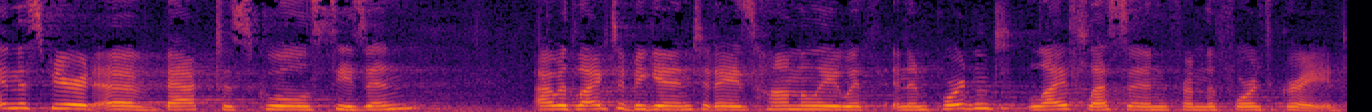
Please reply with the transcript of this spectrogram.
In the spirit of back to school season, I would like to begin today's homily with an important life lesson from the fourth grade.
